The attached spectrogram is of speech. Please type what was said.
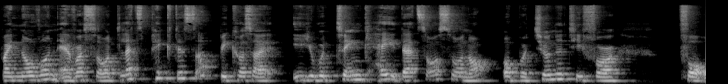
why no one ever thought let's pick this up because I you would think hey that's also an op- opportunity for for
